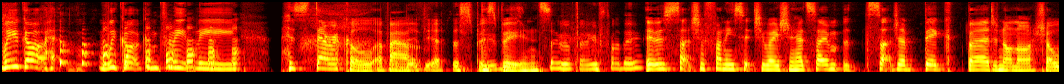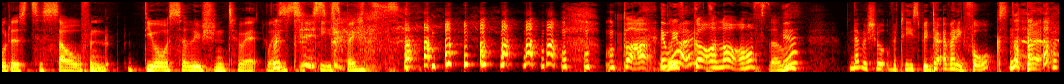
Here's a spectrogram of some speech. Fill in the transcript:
We got we got completely hysterical about yeah the spoons. spoons. they were very funny it was such a funny situation. We had so such a big burden on our shoulders to solve, and your solution to it was, Was teaspoons. but It we've worked. got a lot of them yeah, never short of a teaspoon. Don't have any forks, but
